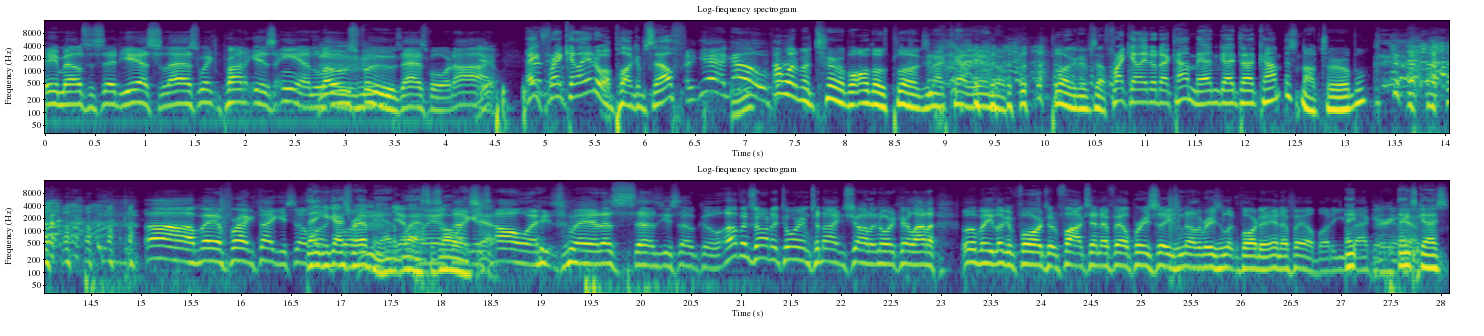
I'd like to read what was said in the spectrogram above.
Emails and said yes. Last week, product is in Lowe's Foods. Ask for it. All right. Hey, Frank Caliendo will plug himself. Uh, Yeah, go. I would have been terrible, all those plugs, and that Caliendo plugging himself. FrankCaliendo.com, MaddenGuy.com. It's not terrible. Oh man, Frank, thank you so much. Thank you guys for having me. I had a Yeah, blast Man, as always. Thank you, as always, man. That's uh, you're so cool. Ovens Auditorium tonight in Charlotte, North Carolina. We'll be looking forward to the Fox NFL preseason. Another reason to look forward to NFL, buddy. You Hey, back here. thanks, guys.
